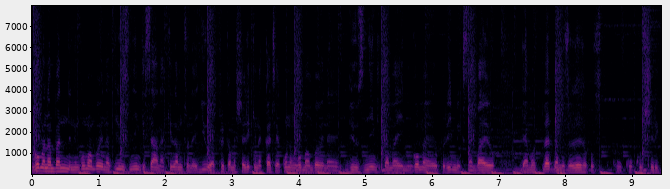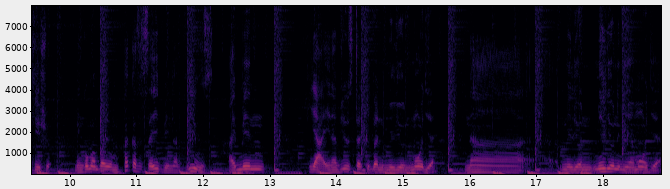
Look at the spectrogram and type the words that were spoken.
Ngoma namba nne ni ngoma ambayo ina views nyingi sana. Kila mtu anaijua afrika mashariki na kati hakuna ngoma ambayo ina views nyingi kama hii. Ni ngoma ya remix ambayo diamond platinum kushirikishwa. Ni ngoma ambayo mpaka sasa hivi ina views i mean yeah, ina views takriban milioni moja na milioni milioni mia moja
